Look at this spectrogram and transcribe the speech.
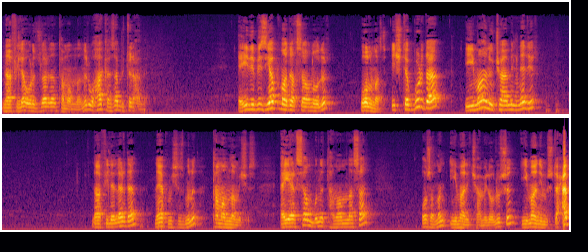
nafile oruçlardan tamamlanır. O hakaza bütün amel. İyi biz yapmadıksa ne olur? Olmaz. İşte burada iman-ı kamil nedir? Nafilelerden ne yapmışız bunu? Tamamlamışız. Eğer sen bunu tamamlasan o zaman iman-ı kamil olursun. İman-ı müstehab.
